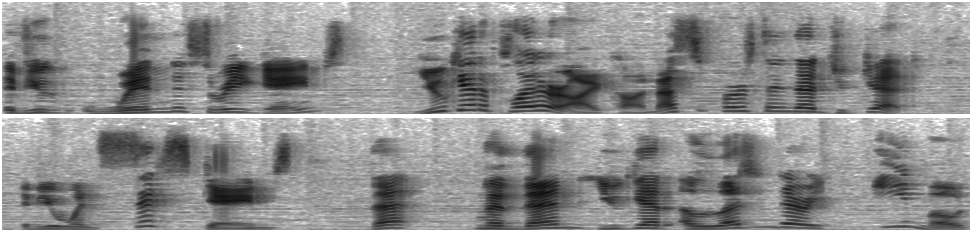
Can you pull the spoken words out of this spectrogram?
if you win three games, you get a player icon. That's the first thing that you get. If you win six games, that then you get a legendary emote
